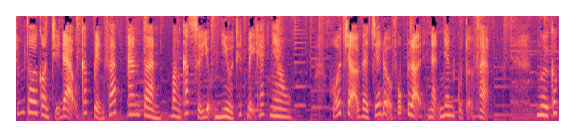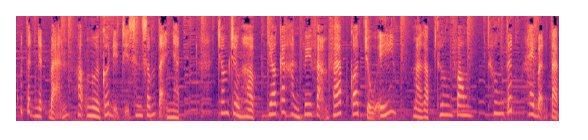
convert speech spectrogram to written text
chúng tôi còn chỉ đạo các biện pháp an toàn bằng cách sử dụng nhiều thiết bị khác nhau. hỗ trợ về chế độ phúc lợi nạn nhân của tội phạm. Người có quốc tịch Nhật Bản hoặc người có địa chỉ sinh sống tại Nhật. Trong trường hợp do các hành vi phạm pháp có chủ ý mà gặp thương vong, thương tích hay bệnh tật,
